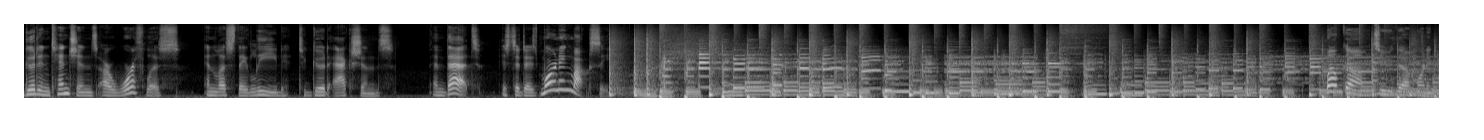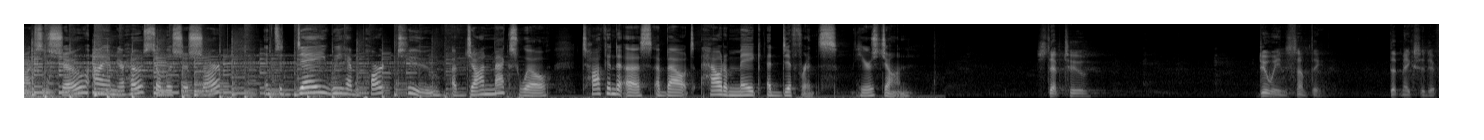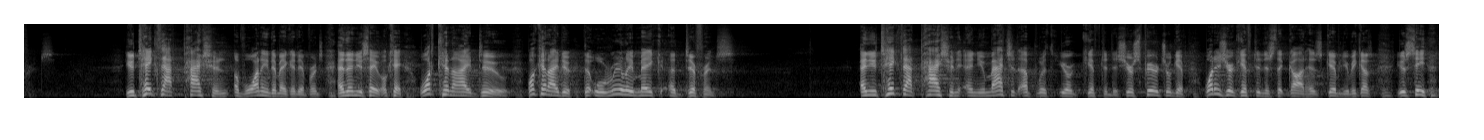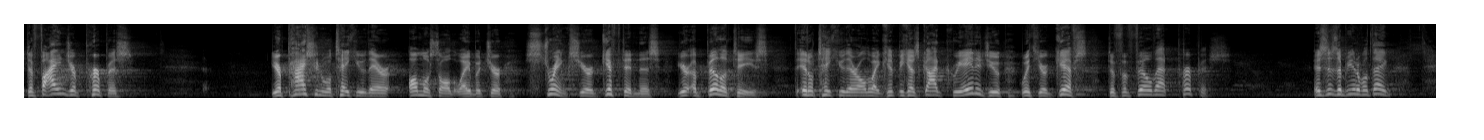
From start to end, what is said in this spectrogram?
Good intentions are worthless unless they lead to good actions. And that is today's Morning Moxie. Welcome to the Morning Moxie Show. I am your host, Alicia Sharp, and today we have part two of John Maxwell talking to us about how to make a difference. Here's John. Step two, doing something that makes a difference. You take that passion of wanting to make a difference, and then you say, okay, what can I do? What can I do that will really make a difference? And you take that passion and you match it up with your giftedness, your spiritual gift. What is your giftedness that God has given you? Because you see, to find your purpose, your passion will take you there almost all the way, but your strengths, your giftedness, your abilities, it'll take you there all the way because God created you with your gifts to fulfill that purpose. This is a beautiful thing.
